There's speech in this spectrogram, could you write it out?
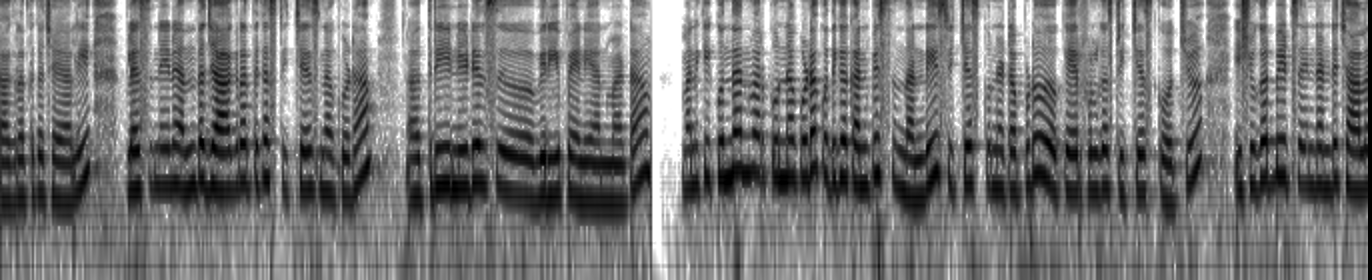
జాగ్రత్తగా చేయాలి. ప్లస్ నేను ఎంత జాగ్రత్తగా స్టిచ్ చేసినా కూడా త్రీ నీడిల్స్ విరిగిపోయినాయి అనమాట మనకి కుందన్ వర్క్ ఉన్నా కూడా కొద్దిగా కనిపిస్తుందండి. స్టిచ్ చేసుకునేటప్పుడు కేర్ఫుల్గా స్టిచ్ చేసుకోవచ్చు. ఈ షుగర్ బీట్స్ ఏంటంటే చాలా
